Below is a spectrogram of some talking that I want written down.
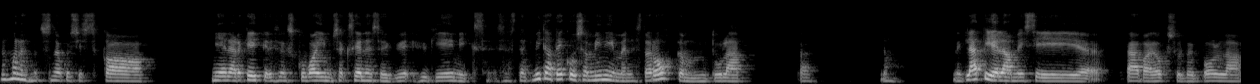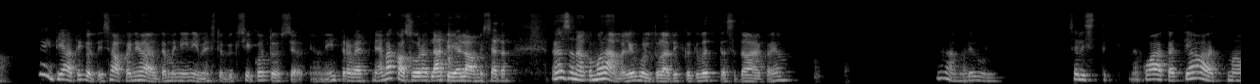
noh, mõnes mõttes nagu siis ka nii energeetiliseks kui vaimseks enesehügieeniks, sest et mida tegusam inimene, seda rohkem tuleb noh, neid läbielamisi päeva jooksul võib-olla, ei tea, tegelikult ei saa ka nii öelda, mõni inimene istub üksi kodus ja on introvertne ja väga suured läbielamised. ühesõnaga mõlemal juhul tuleb ikkagi võtta seda aega, jah mõlemal juhul sellist nagu aega, et ja et ma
